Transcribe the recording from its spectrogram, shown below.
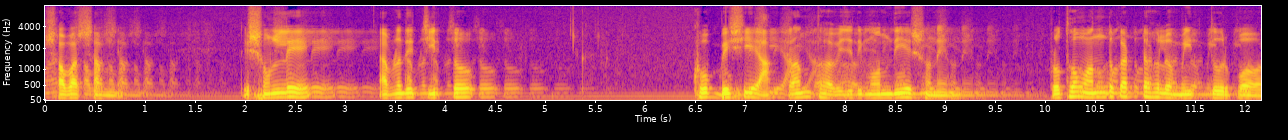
সবার সামনে। শুনলে আপনাদের চিত্ত খুব বেশি আক্রান্ত হবে যদি মন দিয়ে শোনেন। প্রথম অন্ধকারটা হলো মৃত্যুর পর।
